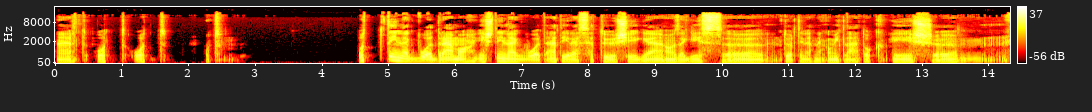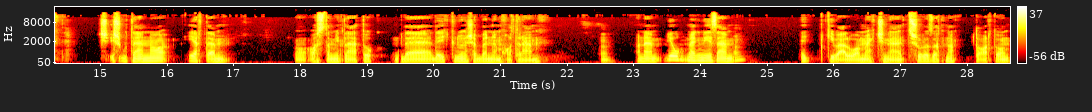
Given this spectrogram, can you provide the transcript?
mert ott, ott ott tényleg volt dráma, és tényleg volt átérezhetősége az egész történetnek, amit látok, és, és, és utána értem azt, amit látok, de, de így különösebben nem hat rám. Hm. Hanem jó, megnézem, Hm. egy kiválóan megcsinált sorozatnak tartom,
